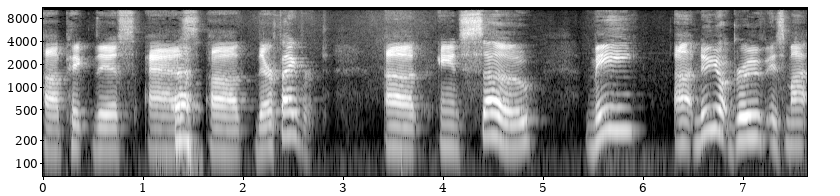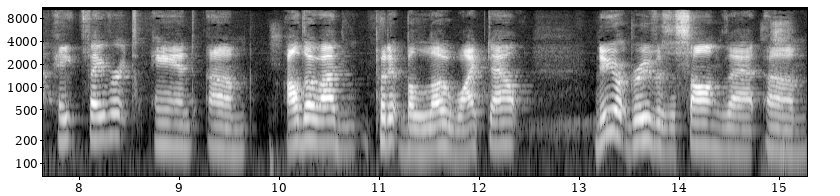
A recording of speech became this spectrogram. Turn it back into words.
uh, picked this as uh, their favorite. Uh, and so, me, uh, New York Groove is my eighth favorite, and um, although I put it below Wiped Out, New York Groove is a song that um,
